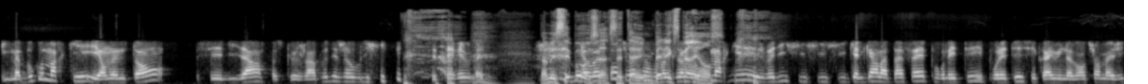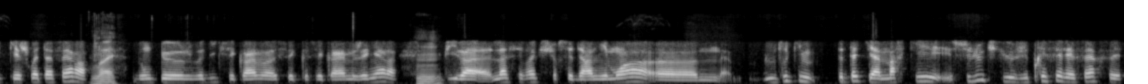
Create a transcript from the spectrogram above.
Il m'a beaucoup marqué et en même temps, c'est bizarre parce que je l'ai un peu déjà oublié. c'est terrible. Non, mais c'est beau, ça. C'était une belle expérience. marqué je me dis si, si, si quelqu'un l'a pas fait pour l'été, pour l'été, c'est quand même une aventure magique qui est chouette à faire. Ouais. Donc euh, je me dis que c'est quand même, c'est que c'est quand même génial. Mhm. Et puis bah, là, c'est vrai que sur ces derniers mois, euh, le truc qui peut-être qui a marqué, celui que j'ai préféré faire, c'est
